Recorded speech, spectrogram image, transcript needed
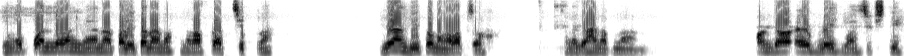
Yung upuan na lang niya, napalitan na, no? naka-flat seat na. Yan, dito mga paps, oh. Sa naghahanap ng Honda Airblade 160.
